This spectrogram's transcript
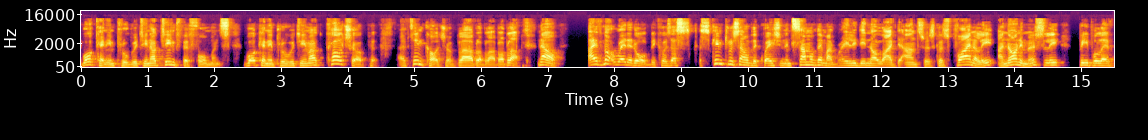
What can improve within our team performance what can improve within our culture uh, team culture blah blah blah blah blah now i've not read it all because i skimmed through some of the questions and some of them i really did not like the answers because finally anonymously people have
